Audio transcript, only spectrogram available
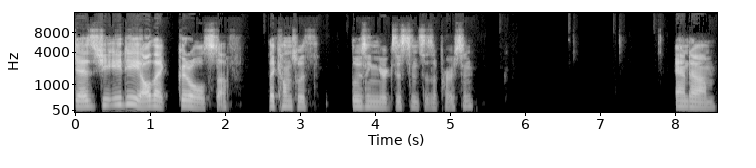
get his GED, all that good old stuff that comes with losing your existence as a person. And um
